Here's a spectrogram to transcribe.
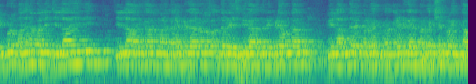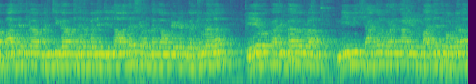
ఇప్పుడు మదనపల్లి జిల్లా అయింది. జిల్లా అధికారులు మన కలెక్టర్ గారు అందరూ ఎస్పీ గారు అందరూ ఇక్కడే ఉన్నారు వీళ్ళందరి పర్వే కలెక్టర్ గారి పర్యవేక్షణలో ఇంకా బాధ్యతగా మంచిగా మదనపల్లి జిల్లా ఆదర్శవంతంగా ఉండేటట్టుగా చూడాలా. ఏ ఒక్క అధికారులు కూడా మీ మీ శాఖల పరంగా మీరు బాధ్యతగా ఉండాలా?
